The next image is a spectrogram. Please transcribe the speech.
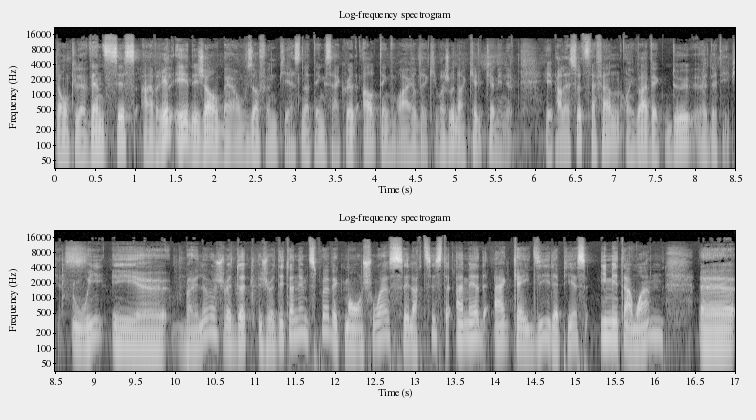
Donc, le 26 avril. Et déjà, on, ben, on vous offre une pièce, Nothing Sacred, All Thing Wild, qui va jouer dans quelques minutes. Et par la suite, Stéphane, on y va avec deux euh, de tes pièces. Oui, et euh, ben là, je vais, je vais détonner un petit peu avec mon choix. C'est l'artiste Ahmed Ag-Kaidi, la pièce Euh,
